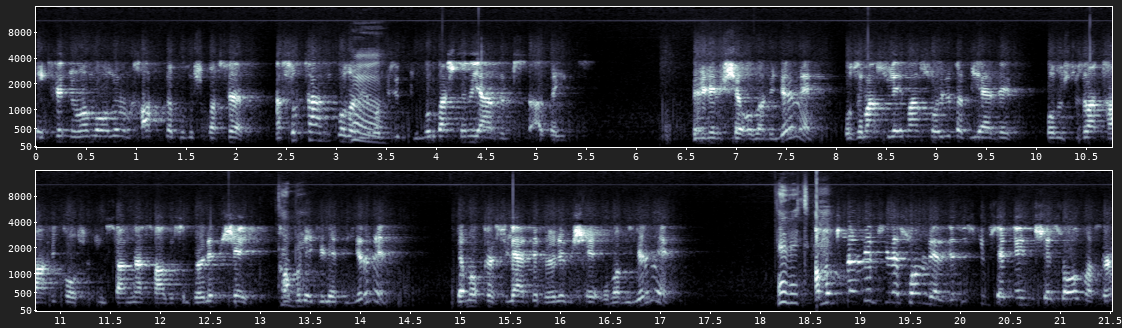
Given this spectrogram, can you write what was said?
Ekrem İmamoğlu'nun halkla buluşması nasıl tahrik olabilir? O bizim Cumhurbaşkanı yardımcısı adayımız. Böyle bir şey olabilir mi? O zaman Süleyman Soylu da bir yerde konuştuğu zaman tahrik olsun, insanlar sağlasın. Böyle bir şey kabul edilebilir mi? Demokrasilerde böyle bir şey olabilir mi? Evet. Ama bunların hepsine son vereceğiz. Hiç kimsenin endişesi olmasın.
